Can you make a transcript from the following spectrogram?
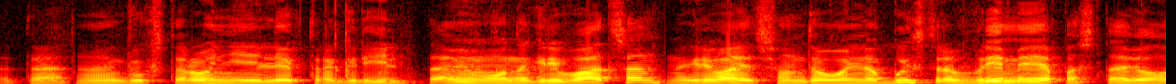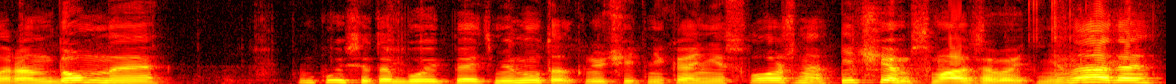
это э, двухсторонний электрогриль. Ставим его нагреваться. Нагревается он довольно быстро. Время я поставил рандомное. Ну пусть это будет 5 минут, отключить никак не сложно. Ничем смазывать не надо.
